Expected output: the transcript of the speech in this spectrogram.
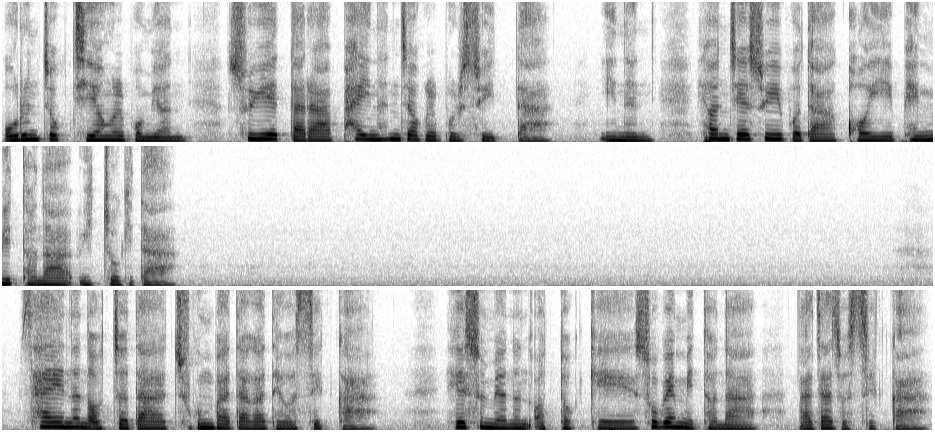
오른쪽 지형을 보면 수위에 따라 파인 흔적을 볼 수 있다. 이는 현재 수위보다 거의 100m나 위쪽이다. 사해는 어쩌다 죽은 바다가 되었을까? 해수면은 어떻게 수백 미터나 낮아졌을까?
